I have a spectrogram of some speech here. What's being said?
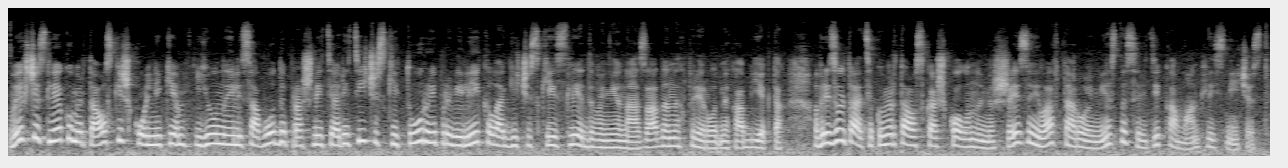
В их числе кумертауские школьники. Юные лесоводы прошли теоретический тур и провели экологические исследования на заданных природных объектах. В результате Кумертауская школа номер 6 заняла второе место среди команд лесничеств.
